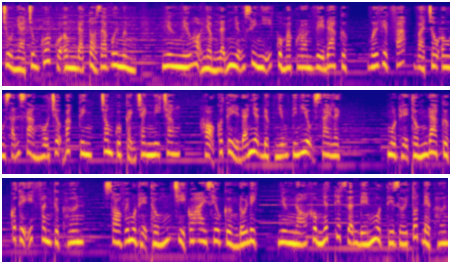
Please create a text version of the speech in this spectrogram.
Chủ nhà Trung Quốc của ông đã tỏ ra vui mừng, nhưng nếu họ nhầm lẫn những suy nghĩ của Macron về đa cực, với việc Pháp và châu Âu sẵn sàng hỗ trợ Bắc Kinh trong cuộc cạnh tranh Mỹ-Trăng, họ có thể đã nhận được những tín hiệu sai lệch. Một hệ thống đa cực có thể ít phân cực hơn, so với một hệ thống chỉ có hai siêu cường đối địch, nhưng nó không nhất thiết dẫn đến một thế giới tốt đẹp hơn.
